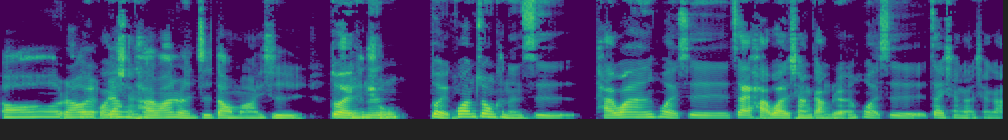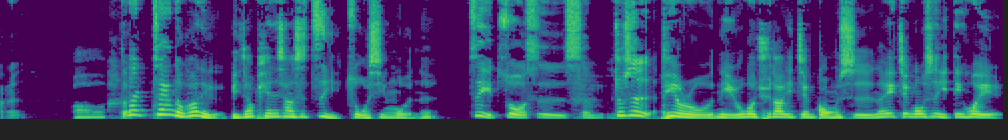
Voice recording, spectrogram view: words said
哦，然后让台湾人知道吗？还是对，可能对观众可能是台湾或者是在海外的香港人，或者是在香港香港人哦。那这样的话，你比较偏向是自己做新闻呢？自己做是什么？就是譬如你如果去到一间公司，那一间公司一定会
